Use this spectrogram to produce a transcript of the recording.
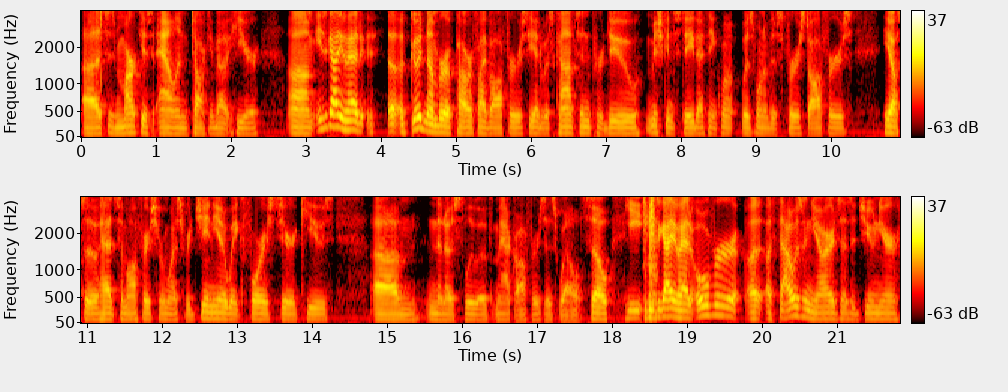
Uh, this is Markus Allen talking about here. Um, he's a guy who had a, a, good number of Power Five offers. He had Wisconsin, Purdue, Michigan State. I think was one of his first offers. He also had some offers from West Virginia, Wake Forest, Syracuse, um, and then a slew of MAC offers as well. So he, he's a guy who had over a, a thousand yards as a junior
